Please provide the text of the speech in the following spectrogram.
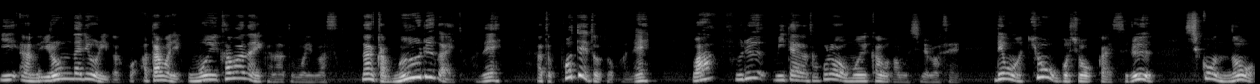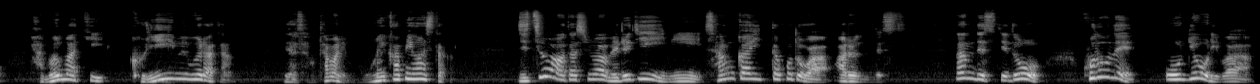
いあのいろんな料理がこう頭に思い浮かばないかなと思います。なんかムール貝とかね、あとポテトとかね、ワッフルみたいなところは思い浮かぶかもしれません。でも今日ご紹介するシコンのハム巻きクリームグラタン。皆さん頭に思い浮かびましたか？実は私はベルギーに3回行ったことがあるんです。なんですけど、このね、お料理は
